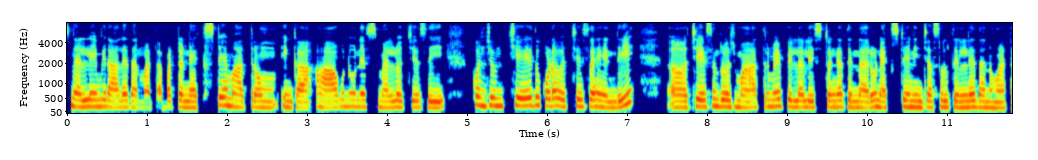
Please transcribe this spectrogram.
స్మెల్ ఏమీ రాలేదన్నమాట. బట్ నెక్స్ట్ డే మాత్రం ఇంకా ఆ ఆవు నూనె స్మెల్ వచ్చేసి కొంచెం చేదు కూడా వచ్చేసాయండి. చేసిన రోజు మాత్రమే పిల్లలు ఇష్టంగా తిన్నారు. నెక్స్ట్ డే నుంచి అసలు తినలేదన్నమాట.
